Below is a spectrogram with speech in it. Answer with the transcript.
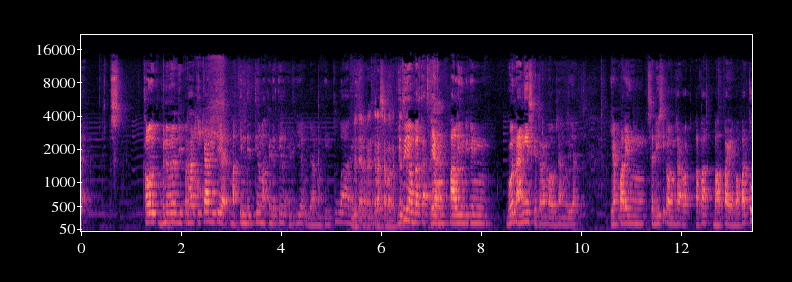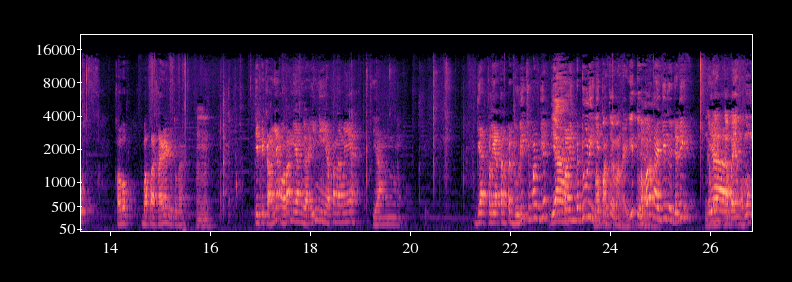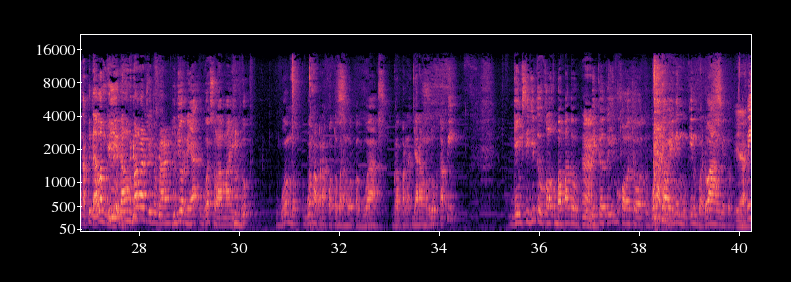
kalau benar-benar diperhatikan gitu ya makin detail makin detail anjir ya udah makin tua gitu. Benar, benar. Kerasa banget, Itu kerasa. yang bakal Iya. yang paling bikin gue nangis gitu kan kalau misalnya ngelihat yang paling sedih sih kalau misalnya apa bapak ya bapak tuh kalau bapak saya gitu kan Hmm. tipikalnya orang yang nggak ini apa namanya yang nggak kelihatan peduli cuman dia Ya. paling peduli Bapak gitu tuh emang kayak gitu. bapak kayak gitu jadi Gak, ya banyak, nggak banyak ngomong tapi dalam gitu. iya dalam banget gitu kan jujur nih ya gue selama hidup gue gue nggak pernah foto bareng bapak gue gue pernah jarang meluk tapi gengsi gitu kalau ke bapak tuh Nah. lebih ke ke ibu kalau cowok tuh gue nggak tahu ini mungkin gue doang gitu Iya. tapi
